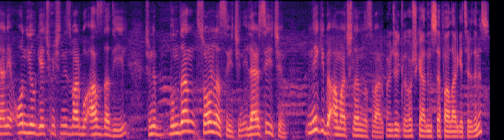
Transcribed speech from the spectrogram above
yani 10 yıl geçmişiniz var bu az da değil. Şimdi bundan sonrası için, ilerisi için ne gibi amaçlarınız var? Öncelikle hoş geldiniz, sefalar getirdiniz.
